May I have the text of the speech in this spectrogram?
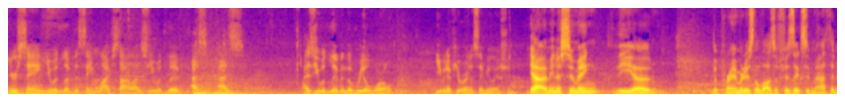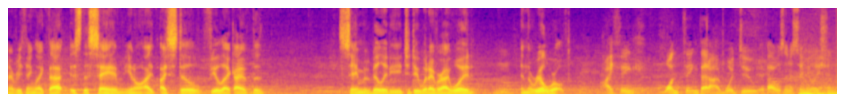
you're saying you would live the same lifestyle as you would live as as as you would live in the real world, even if you were in a simulation. Yeah, I mean, assuming the uh, the parameters, the laws of physics and math and everything like that is the same, you know, I, I still feel like I have the same ability to do whatever I would mm-hmm. in the real world. I think one thing that I would do if I was in a simulation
